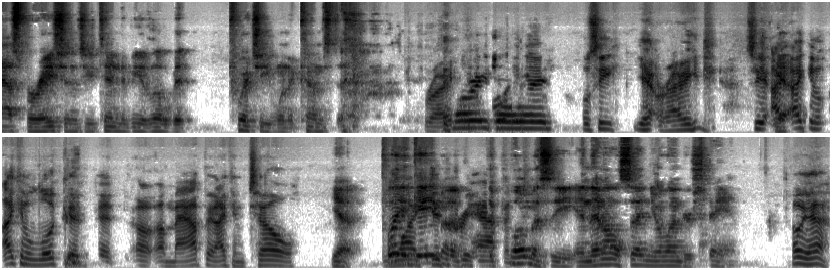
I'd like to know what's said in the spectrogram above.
aspirations, you tend to be a little bit twitchy when it comes to. Right. Sorry, Poland. Well, see, yeah, right. See, Yeah. I, I can I can look at, at a, a map and I can tell. yeah, play Why a game of happened. diplomacy, and then all of a sudden you'll understand. Oh yeah.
